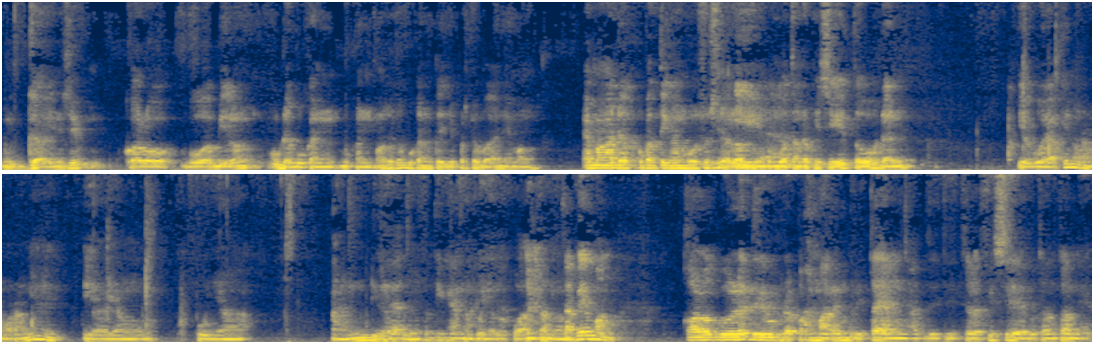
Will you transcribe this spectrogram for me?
Enggak ini sih kalau gua bilang udah bukan bukan maksudnya bukan kelinci percobaan emang emang ada kepentingan khusus dalam iya. pembuatan revisi itu dan ya gue yakin orang-orangnya ya yang punya andil ya itu punya, kepentingan yang punya kekuatan lah. tapi emang kalau gue lihat dari beberapa kemarin berita yang ada di televisi ya gue tonton ya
